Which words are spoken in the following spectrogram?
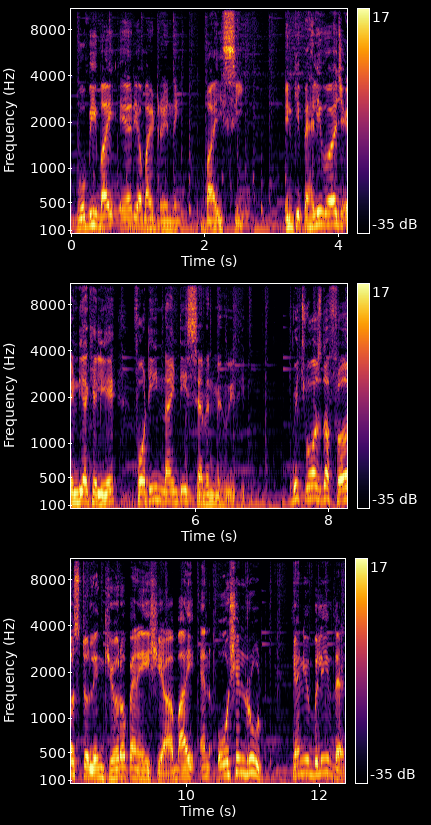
वो भी बाई एयर या बाई ट्रेन नहीं बाई सी इनकी पहली वॉयज इंडिया के लिए 1497 में हुई थी। Which was the first to link Europe and Asia by an ocean route. Can you believe that?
